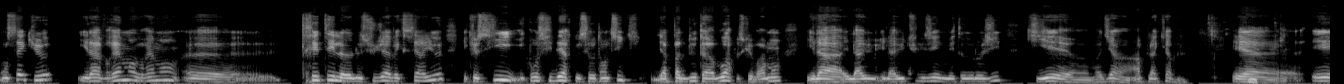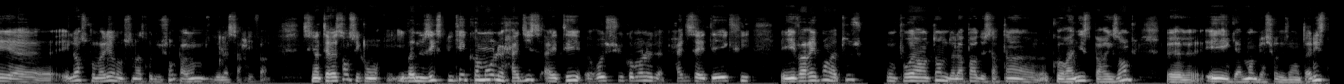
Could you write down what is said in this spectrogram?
on sait qu'il a vraiment, vraiment euh, traité le, sujet avec sérieux et que s'il il considère que c'est authentique, il n'y a pas de doute à avoir parce que vraiment, il a, il a, il a utilisé une méthodologie qui est, euh, on va dire, implacable. Et, euh, et, euh, et lorsqu'on va lire dans son introduction, par exemple, de la Sahifa, ce qui est intéressant, c'est qu'il va nous expliquer comment le hadith a été reçu, comment le hadith a été écrit, et il va répondre à tout ce qu'on pourrait entendre de la part de certains euh, coranistes, par exemple, euh, et également, bien sûr, des orientalistes,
